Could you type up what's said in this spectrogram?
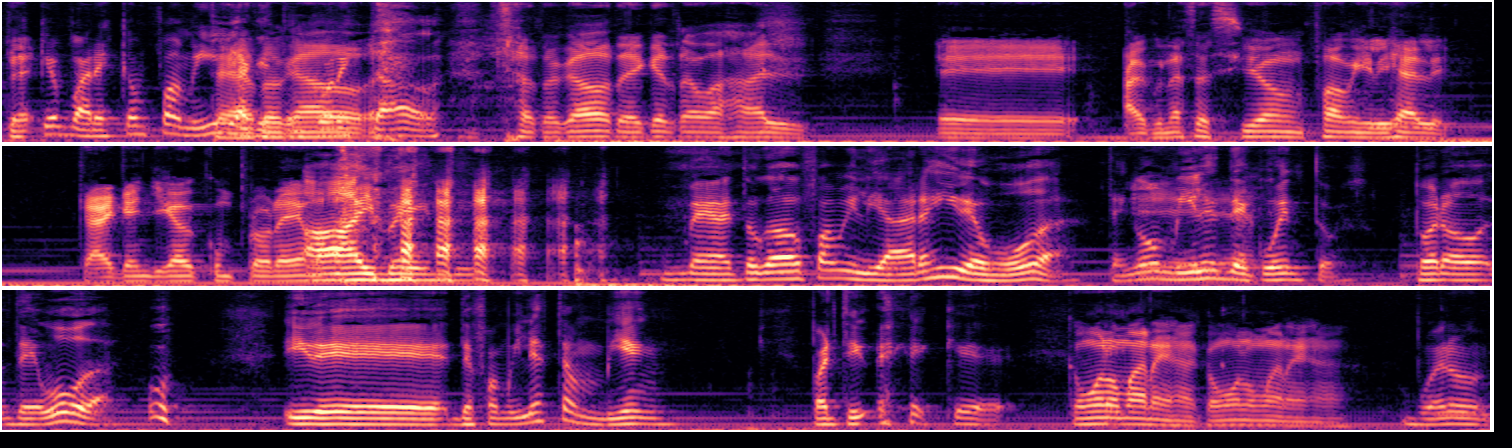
que, Te- que parezcan ha que estén conectados. ¿Te ha tocado tener que trabajar eh, alguna sesión familiar? Que alguien llegado con un problema. Ay. Me han tocado familiares y de boda. Tengo Yeah. miles de cuentos. Pero de boda. uh, y de, de familias también. Parti- que, ¿Cómo lo maneja? ¿Cómo lo maneja? bueno,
